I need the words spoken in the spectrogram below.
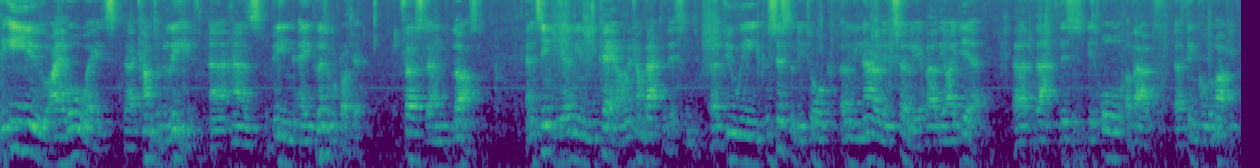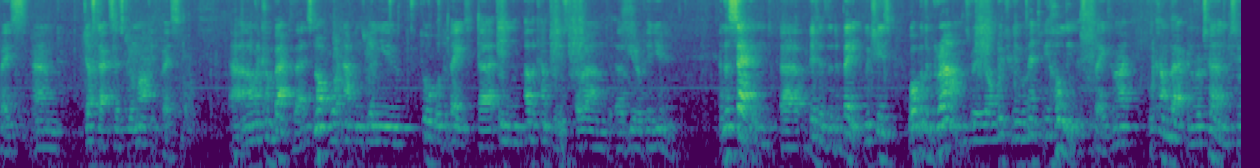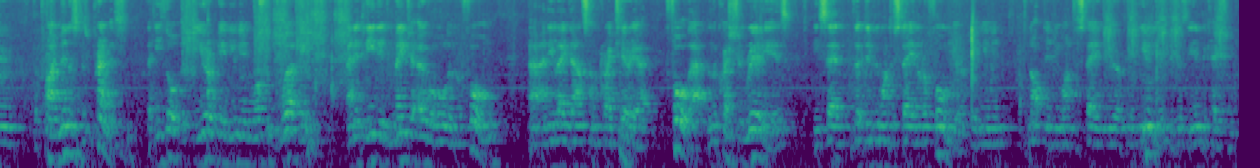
the EU, I have always uh, come to believe, uh, has been a political project, first and last. And it seems to be only in the UK, and I want to come back to this, uh, do we persistently talk only narrowly and solely about the idea uh, that this is all about a thing called the marketplace and just access to a marketplace. Uh, and I want to come back to that. It's not what happens when you talk or debate uh, in other countries around uh, the European Union. And the second uh, bit of the debate, which is what were the grounds really on which we were meant to be holding this debate? And I will come back and return to the Prime Minister's premise that he thought that the European Union wasn't working and it needed major overhaul and reform, uh, and he laid down some criteria for that. And the question really is he said that did we want to stay in a reformed European Union, not did we want to stay in the European Union, because the indication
